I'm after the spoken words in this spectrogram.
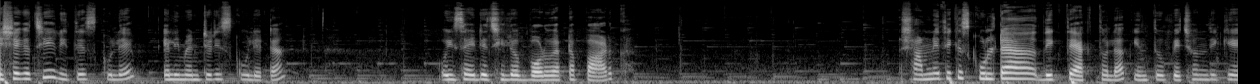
এসে গেছি রীতের স্কুলে এলিমেন্টারি স্কুল এটা। ওই সাইডে ছিল বড় একটা পার্ক। সামনে থেকে স্কুলটা দেখতে একতলা, কিন্তু পেছন দিকে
